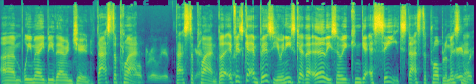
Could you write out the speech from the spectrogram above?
um, we may be there in June. That's the plan. Oh, brilliant. That's the Yeah, plan. But if it's getting busy, we need to get there early so we can get a seat. That's the problem, isn't It it? was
